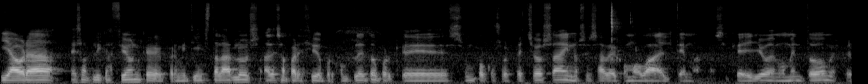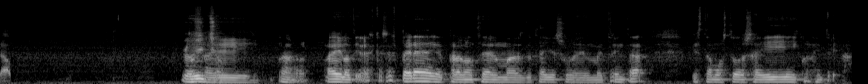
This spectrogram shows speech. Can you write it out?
Y ahora esa aplicación que permitía instalarlos ha desaparecido por completo porque es un poco sospechosa y no se sabe cómo va el tema. Así que yo de momento me esperaba. Lo Pues dicho. Ahí, bueno, ahí lo tienes, que se espere para conocer más detalles sobre el Mate 30. que Estamos todos ahí con la intriga.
